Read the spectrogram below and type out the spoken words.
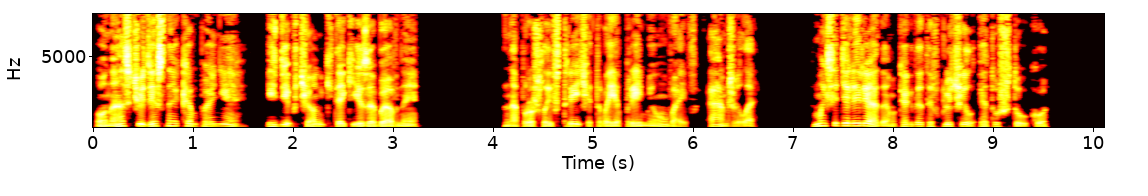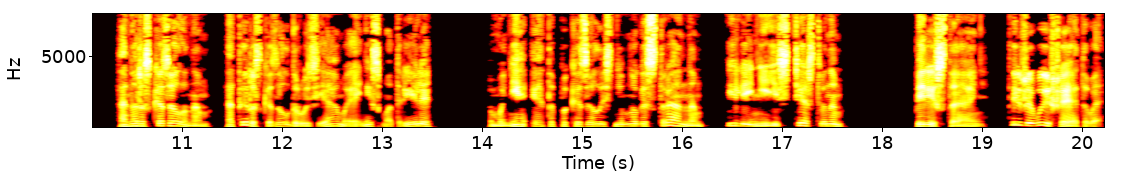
У нас чудесная компания, и девчонки такие забавные. На прошлой встрече твоя премиум-вайф, Анжела. Мы сидели рядом, когда ты включил эту штуку. Она рассказала нам, а ты рассказал друзьям, и они смотрели. Мне это показалось немного странным или неестественным. Перестань, ты же выше этого.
